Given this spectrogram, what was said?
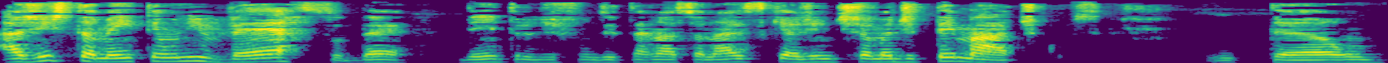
A gente também tem um universo né, dentro de fundos internacionais que a gente chama de temáticos. Então,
